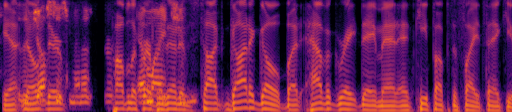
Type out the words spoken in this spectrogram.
yeah, the no, justice minister, public MIT. representatives. Todd, got to go, but have a great day, man, and keep up the fight. Thank you.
